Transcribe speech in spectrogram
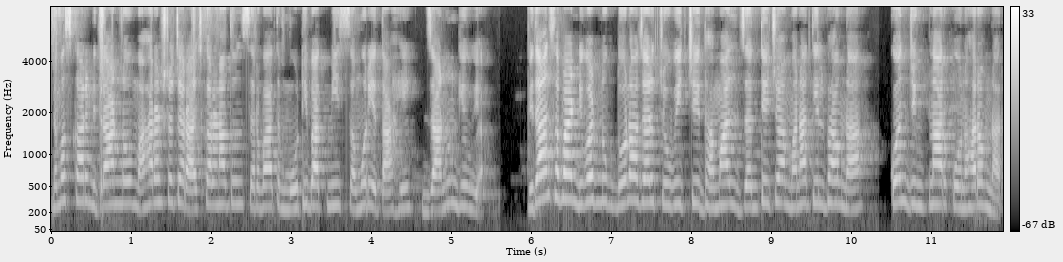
नमस्कार मित्रांनो महाराष्ट्राच्या राजकारणातून सर्वात मोठी बातमी समोर येत आहे जाणून घेऊया. विधानसभा निवडणूक दोन हजार चोवीसची धमाल जनतेच्या मनातील भावना कोण जिंकणार कोण हरवणार?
